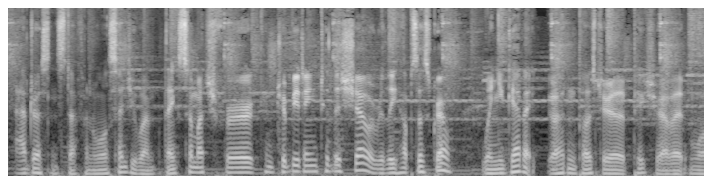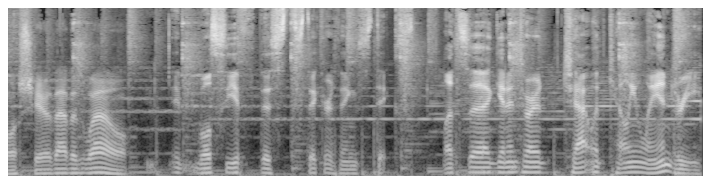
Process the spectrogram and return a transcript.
address and stuff, and we'll send you one. Thanks so much for contributing to this show. It really helps us grow. When you get it, go ahead and post a picture of it, and we'll share that as well. It, we'll see if this sticker thing sticks. Let's uh, get into our chat with Kelly Landry.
